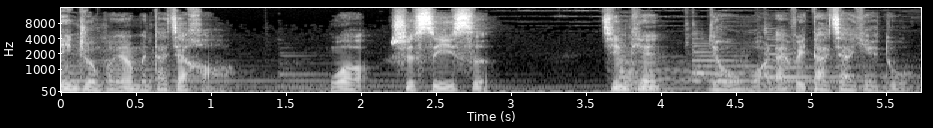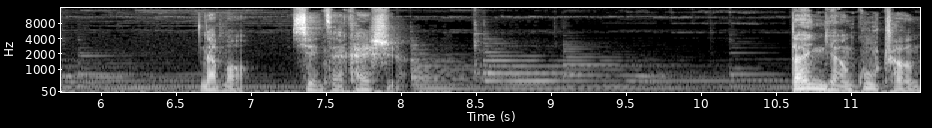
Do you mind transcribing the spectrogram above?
听众朋友们，大家好，我是四一四，今天由我来为大家阅读。那么现在开始。丹阳故城，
